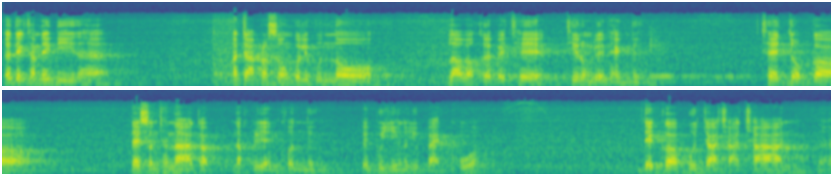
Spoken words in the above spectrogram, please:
แล้วเด็กทำได้ดีนะฮะอาจารย์ประสงค์บริปุณโนเล่าว่าเคยไปเทศที่โรงเรียนแห่งหนึ่ง เทศจบก็ได้สนทนากับนักเรียนคนหนึ่ง เป็นผู้หญิงอายุแปดขวบ เด็กก็พูดจาฉาฉานนะ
